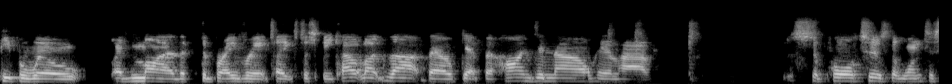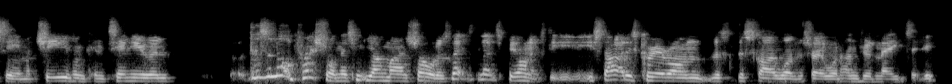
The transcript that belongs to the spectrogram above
People will admire the, the bravery it takes to speak out like that. They'll get behind him now. He'll have supporters that want to see him achieve and continue. And there's a lot of pressure on this young man's shoulders. Let's let's be honest. He, he started his career on the, the Sky One show 180,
